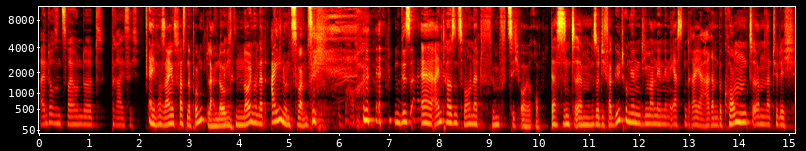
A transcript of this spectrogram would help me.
1230. Ich muss sagen, es ist fast eine Punktlandung. Echt? 921. Wow. bis äh, 1250 Euro. Das sind ähm, so die Vergütungen, die man in den ersten drei Jahren bekommt. Ähm, natürlich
